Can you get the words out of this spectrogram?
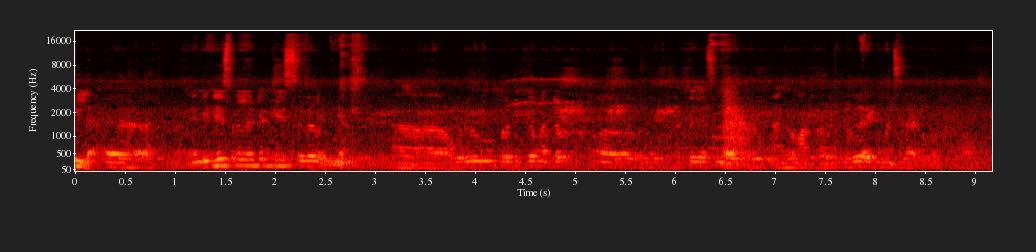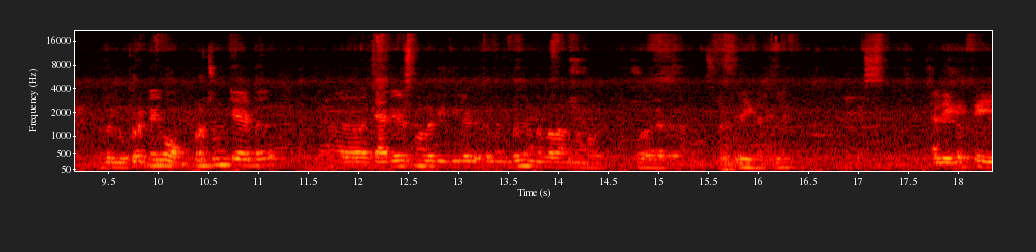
ഇല്ല. N D P S related കേസുകളില്ല ഒരു പ്രതിക്കോ മറ്റോ മറ്റു കേസിലായിട്ട് ആംഗിൾ മാത്രമേ ഇതുവരെയ്ക്കും മനസ്സിലായിട്ടുള്ളൂ. ഇത് ലുക്രറ്റീവ് ഓപ്പർച്യൂണിറ്റി ആയിട്ട് കാരിയേഴ്സ് എന്നുള്ള രീതിയിൽ എടുക്കുന്നുണ്ട് എന്നുള്ളതാണ് നമ്മൾ കൂടുതലായിട്ട് Yes. അല്ല ഇവർക്ക് ഈ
